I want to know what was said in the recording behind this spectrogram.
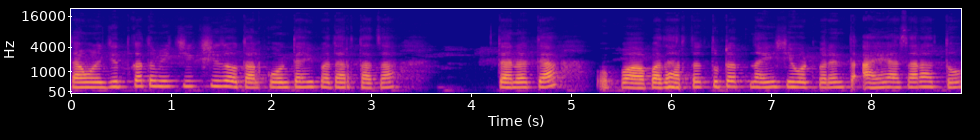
त्यामुळे जितका तुम्ही चीक शिजवताल कोणत्याही पदार्थाचा त्यानं त्या प पदार्थ तुटत नाही शेवटपर्यंत आहे असा राहतो.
